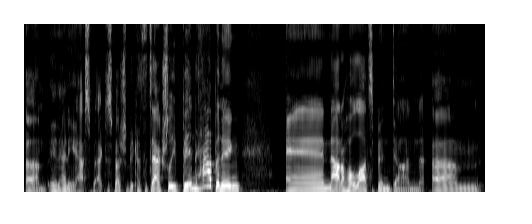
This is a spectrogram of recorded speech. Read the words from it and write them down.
um, in any aspect, especially because it's actually been happening and not a whole lot's been done. Um,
